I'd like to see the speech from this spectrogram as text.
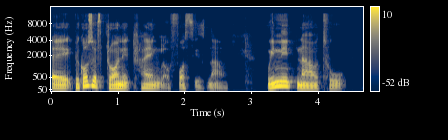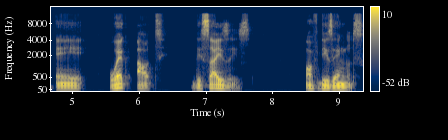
uh, because we've drawn a triangle of forces now, we need now to uh, work out the sizes of these angles.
